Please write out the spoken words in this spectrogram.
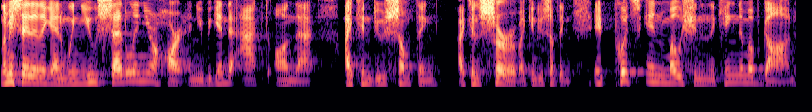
Let me say that again. When you settle in your heart and you begin to act on that, I can do something, I can serve, I can do something, it puts in motion in the kingdom of God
